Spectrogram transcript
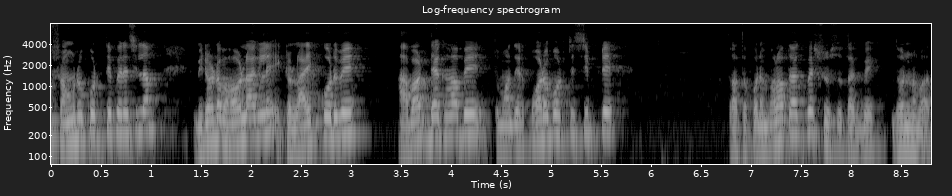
সংগ্রহ করতে পেরেছিলাম। ভিডিওটা ভালো লাগলে একটু লাইক করবে। আবার দেখা হবে তোমাদের পরবর্তী শিফটে। ততক্ষণে ভালো থাকবে, সুস্থ থাকবে। ধন্যবাদ।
